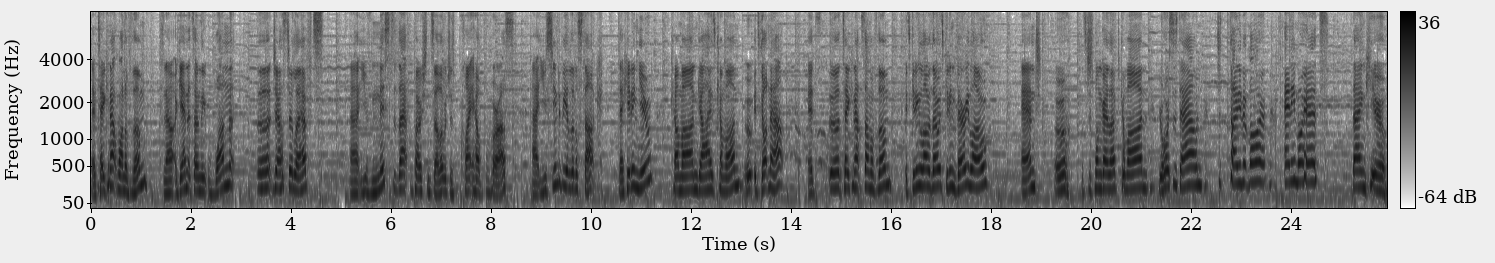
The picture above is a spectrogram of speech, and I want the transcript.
They've taken out one of them. So now, again, it's only one uh, jouster left. Uh, you've missed that potion seller, which is quite helpful for us. Uh, you seem to be a little stuck. They're hitting you. Come on, guys, come on. Ooh, it's gotten out. It's uh, taken out some of them. It's getting low, though. It's getting very low. And, oh, it's just one guy left. Come on. Your horse is down. Just a tiny bit more. Any more hits? Thank you.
